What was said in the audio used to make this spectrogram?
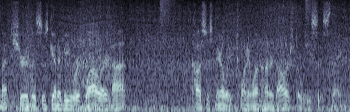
Not sure this is gonna be worthwhile or not. Cost us nearly $2,100 to lease this thing.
